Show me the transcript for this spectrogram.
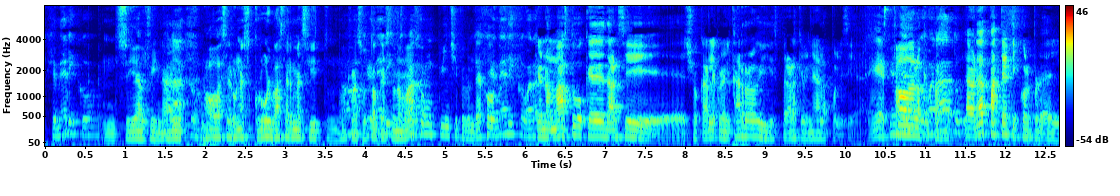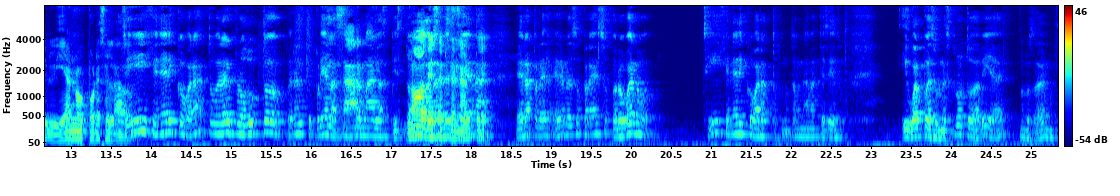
Genérico. Sí, al final, no, va a ser un Skrull, va a ser Mesfitos, ¿no? Resultó que es nomás un pinche pendejo que nomás tuvo que darse, eh, chocarle con el carro y esperar a que viniera la policía. Es todo lo que pasó. La verdad, patético el, el, villano por ese lado. Sí, genérico, barato, era el producto, era el que ponía las armas, las pistolas. No, decepcionante. Era, para, era eso para eso, pero bueno, sí, genérico, barato, no tengo nada más que decir. Igual puede ser un Skrull todavía, ¿eh? No lo sabemos.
